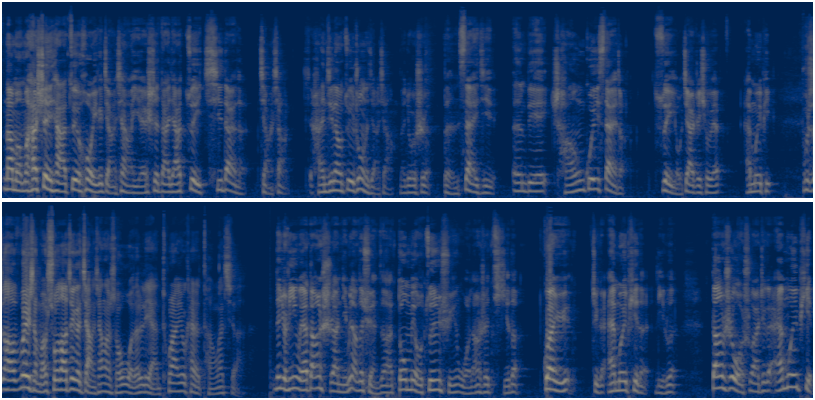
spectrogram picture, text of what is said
那么我们还剩下最后一个奖项，也是大家最期待的奖项，含金量最重的奖项，那就是本赛季 NBA 常规赛的最有价值球员 MVP。不知道为什么说到这个奖项的时候，我的脸突然又开始疼了起来。那就是因为啊，当时啊，你们俩的选择都没有遵循我当时提的关于这个 MVP 的理论。当时我说啊，这个 MVP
